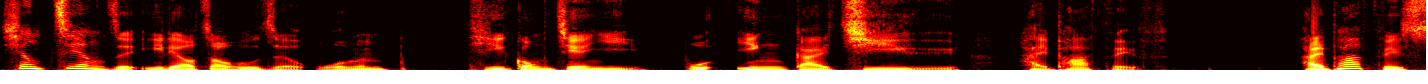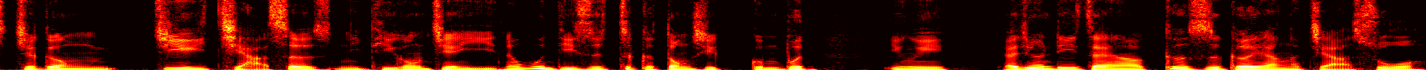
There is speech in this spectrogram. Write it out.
像这样子的医疗照护者，我们提供建议。不应该基于 hypothesis，hypothesis 这种基于假设，你提供建议。那问题是这个东西根本因为条件低，怎样各式各样的假说，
